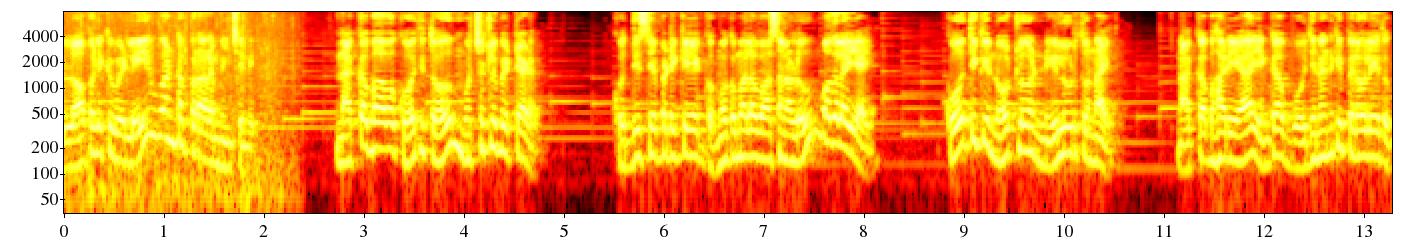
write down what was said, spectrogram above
లోపలికి వెళ్ళి వంట ప్రారంభించింది. నక్కబావ కోతితో ముచ్చట్లు పెట్టాడు. కొద్దిసేపటికే గుమగుమల వాసనలు మొదలయ్యాయి. కోతికి నోట్లో నీళ్ళూరుతున్నాయి. నక్క భార్య ఇంకా భోజనానికి పిలవలేదు.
